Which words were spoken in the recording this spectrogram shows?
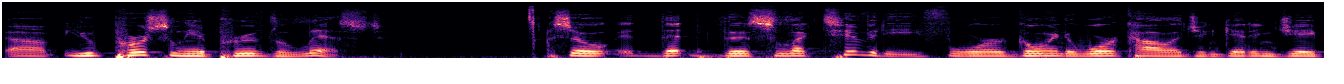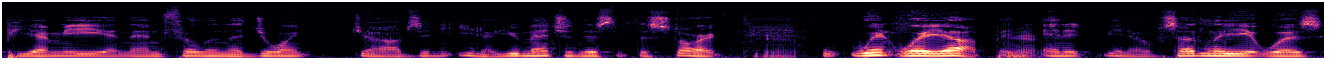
uh, you personally approved the list. So that the selectivity for going to War College and getting JPME and then filling the joint jobs, and you know, you mentioned this at the start, yeah. went way up, and, yeah. and it, you know, suddenly it was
